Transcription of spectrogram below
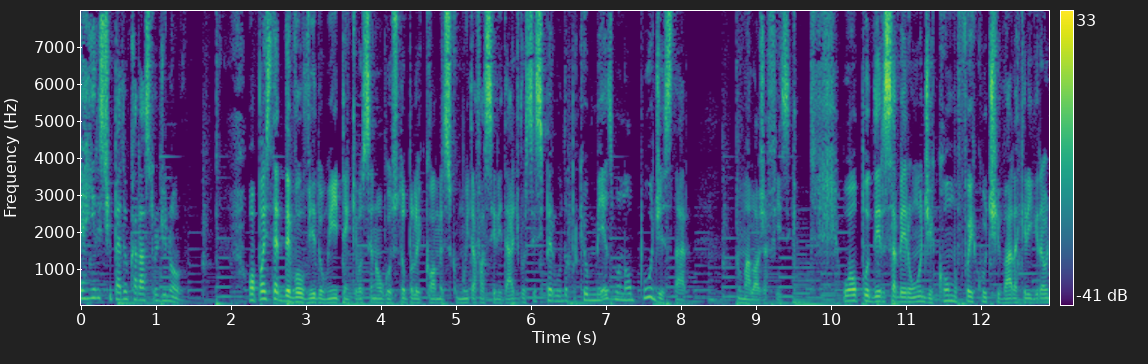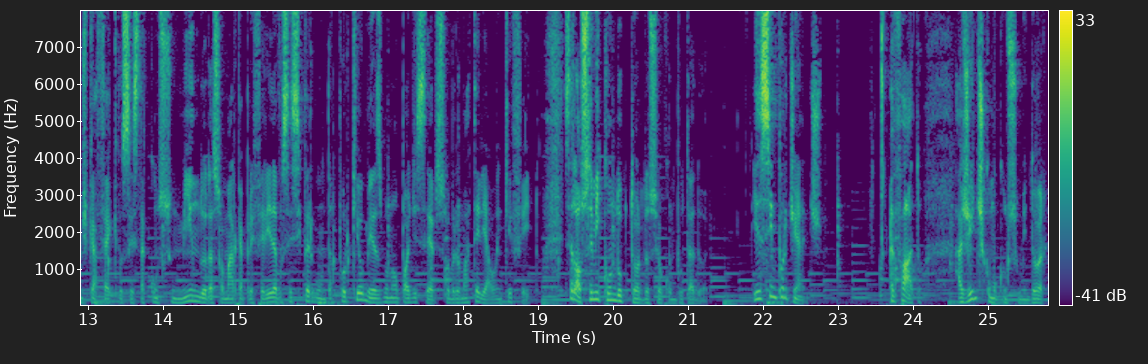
e aí eles te pedem o cadastro de novo. Ou após ter devolvido um item que você não gostou pelo e-commerce com muita facilidade, você se pergunta por que eu mesmo não pude estar numa loja física. Ou ao poder saber onde e como foi cultivado aquele grão de café que você está consumindo da sua marca preferida, você se pergunta por que o mesmo não pode ser sobre o material em que é feito, sei lá, o semicondutor do seu computador. E assim por diante. É fato, a gente, como consumidor,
